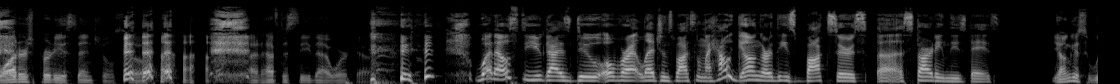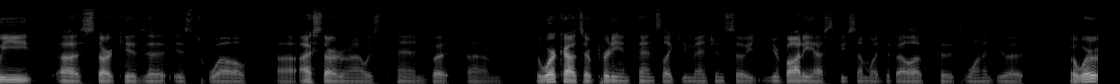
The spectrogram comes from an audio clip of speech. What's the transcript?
Water's pretty essential, so I'd have to see that workout. what else do you guys do over at Legends Boxing? Like, how young are these boxers uh, starting these days? Youngest we uh, start kids at is 12. Uh, I started when I was 10, but um, the workouts are pretty intense, like you mentioned. So your body has to be somewhat developed to, to want to do it. But we're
